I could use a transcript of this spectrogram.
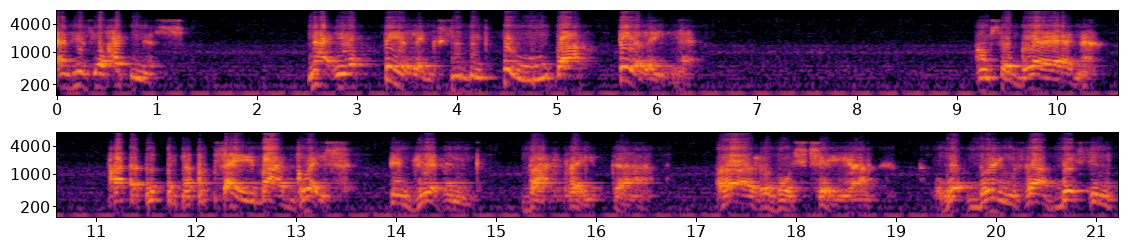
and his likeness. Not your feelings. You be fooled by feeling. I'm so glad I'm saved by grace and driven by faith. Uh, what brings salvation?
